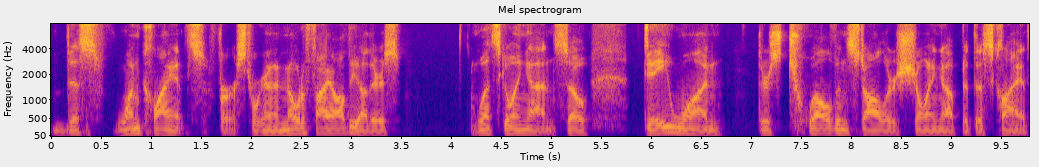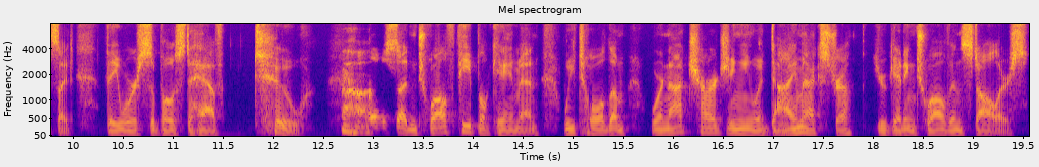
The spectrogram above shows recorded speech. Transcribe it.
this one client's first. We're going to notify all the others what's going on. So day one, there's 12 installers showing up at this client site. They were supposed to have 2 uh-huh. All of a sudden, 12 people came in. We told them, we're not charging you a dime extra. You're getting 12 installers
